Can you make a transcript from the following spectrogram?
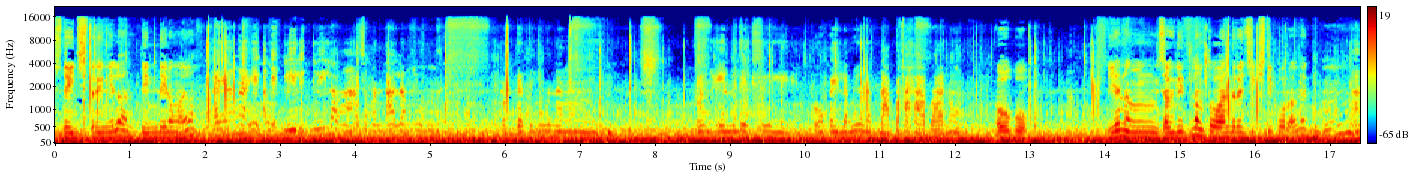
stage 3 nila, tindi nung ano. Kaya nga, eh, ang ikli-ikli lang ha. Samantalang yung pagdating mo ng ng NLEX eh, okay lang yun at napakahaba nun. Opo. Yan ang saglit lang, 264 agad. Mm, nga.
